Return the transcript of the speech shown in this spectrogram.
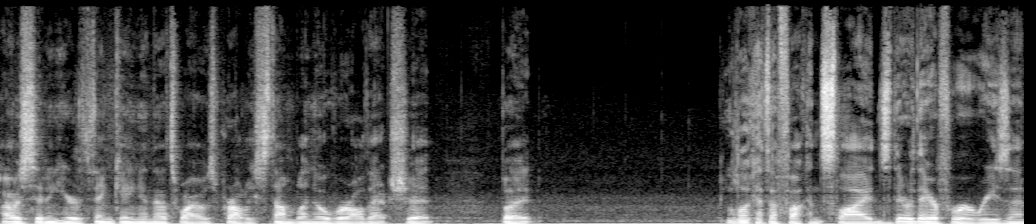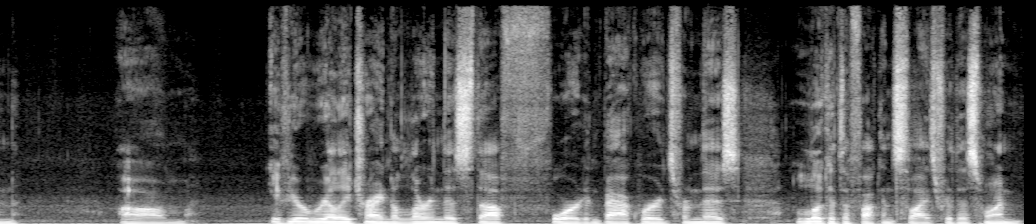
I was sitting here thinking, and that's why I was probably stumbling over all that shit. But look at the fucking slides. They're there for a reason. Um, if you're really trying to learn this stuff forward and backwards from this, look at the fucking slides for this one.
